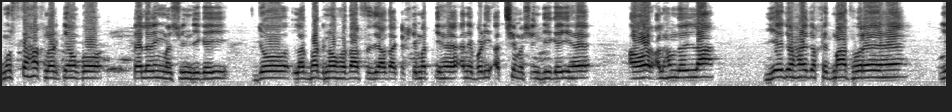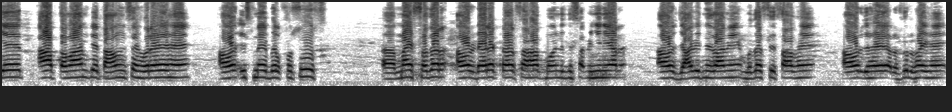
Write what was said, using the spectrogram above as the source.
मुस्तहक लड़कियों को टेलरिंग मशीन दी गई। जो लगभग नौ हज़ार से ज़्यादा की कीमत की है, यानी बड़ी अच्छी मशीन दी गई है। और अल्हम्दुलिल्लाह, ये जो है, जो खिदमत हो रहे हैं, ये आप तमाम के ताउन से हो रहे हैं। और इसमें बिलखसूस मैं सदर और डायरेक्टर साहब साहब इंजीनियर और जावेद निज़ामी मुदस्सिर साहब हैं और जो है, रसूल भाई हैं,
